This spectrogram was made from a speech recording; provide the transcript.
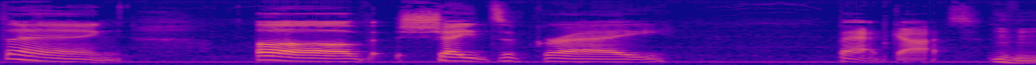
thing of shades of gray bad guys. Mm-hmm.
